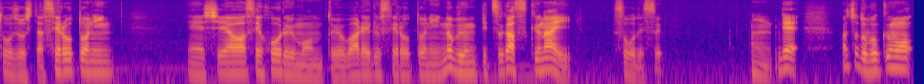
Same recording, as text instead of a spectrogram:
登場したセロトニンえー、幸せホルモンと呼ばれるセロトニンの分泌が少ないそうです。うん、で、まあ、ちょっと僕も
